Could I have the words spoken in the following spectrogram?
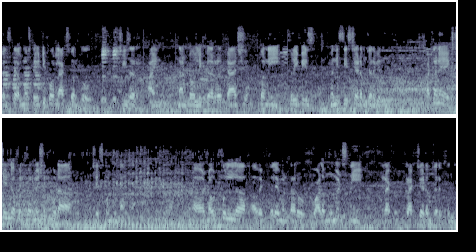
కలిస్తే ఆల్మోస్ట్ ఎయిటీ ఫోర్ ల్యాక్స్ వరకు సీజర్ అయింది. దాంట్లో లిక్కర్ క్యాష్ కొన్ని ఫ్రీబీస్ ఇవన్నీ సీజ్ చేయడం జరిగింది. అట్లనే ఎక్స్చేంజ్ ఆఫ్ ఇన్ఫర్మేషన్ కూడా చేసుకుంటున్నాం. డౌట్ఫుల్ వ్యక్తులు ఏమంటారు? వాళ్ళ మూమెంట్స్ని ట్రాక్ ట్రాక్ చేయడం జరుగుతుంది.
